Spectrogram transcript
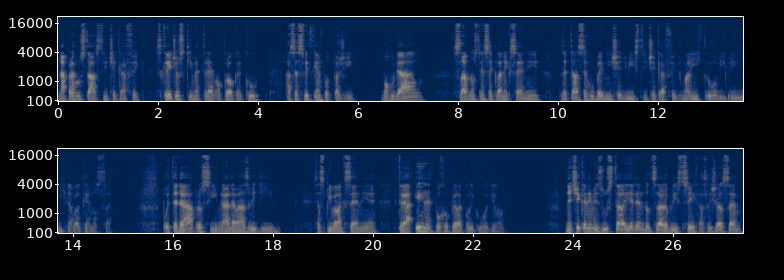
Na Prahu stál strýček grafik s kryčovským metrem okolo krku a se svitkem v podpaží. Mohu dál? Slavnostně se klaně k Sénii zeptal se hubený šedivý strýček grafik v malých kruhových brýlích na velkém nose. Pojďte dál, prosím, ráda vás vidím, zaspívala Ksenie, která i hned pochopila, kolik uhodilo. Nečekaně mi zůstal jeden docela dobrý střih a slyšel jsem,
